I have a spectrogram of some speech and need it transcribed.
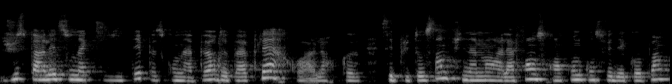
juste parler de son activité parce qu'on a peur de ne pas plaire, quoi. Alors que c'est plutôt simple finalement. À la fin, on se rend compte qu'on se fait des copains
